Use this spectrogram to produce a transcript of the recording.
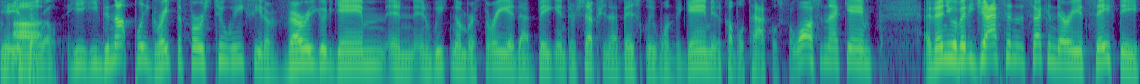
Yeah, he is their uh, Will. He he did not play great the first two weeks. He had a very good game in, in week number three. He had that big interception that basically won the game. He had a couple tackles for loss in that game. And then you have Eddie Jackson in the secondary at safety,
